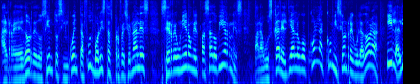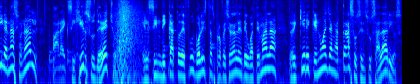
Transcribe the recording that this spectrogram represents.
Alrededor de 250 futbolistas profesionales se reunieron el pasado viernes para buscar el diálogo con la Comisión Reguladora y la Liga Nacional para exigir sus derechos. El sindicato de futbolistas profesionales de Guatemala requiere que no hayan atrasos en sus salarios,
